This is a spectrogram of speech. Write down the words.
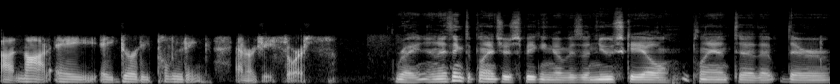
uh, not a, a dirty, polluting energy source. Right, and I think the plant you're speaking of is a NuScale plant uh, that they're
